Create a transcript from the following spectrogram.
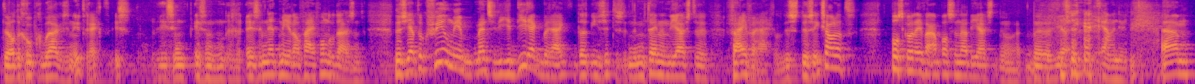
Terwijl de groep gebruikers in Utrecht is is, een, is, een, is een net meer dan 500.000. Dus je hebt ook veel meer mensen die je direct bereikt. Dat, je zit dus meteen in de juiste vijver eigenlijk. Dus, dus ik zou dat postcode even aanpassen naar de juiste. De, de juiste. gaan we doen. Um,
